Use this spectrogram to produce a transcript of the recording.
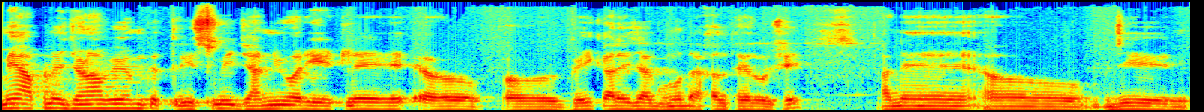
મેં આપને જણાવ્યું એમ કે ત્રીસમી જાન્યુઆરી એટલે ગઈકાલે જ આ ગુનો દાખલ થયેલો છે. અને જે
